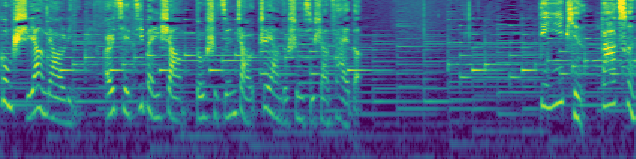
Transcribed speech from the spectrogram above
共十样料理，而且基本上都是遵照这样的顺序上菜的。第一品八寸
